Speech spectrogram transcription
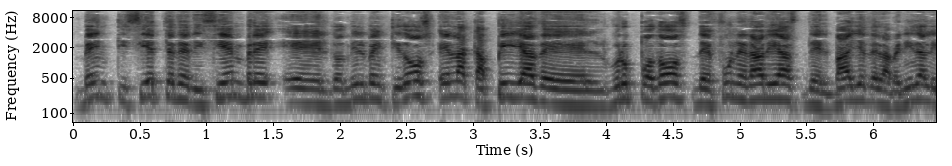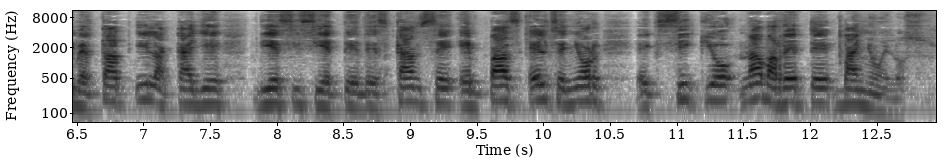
27 de diciembre del 2022 en la capilla del grupo 2 de funerarias del Valle de la Avenida Libertad y la calle 17. Descanse en paz el señor Exiquio Navarrete Bañuelos.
